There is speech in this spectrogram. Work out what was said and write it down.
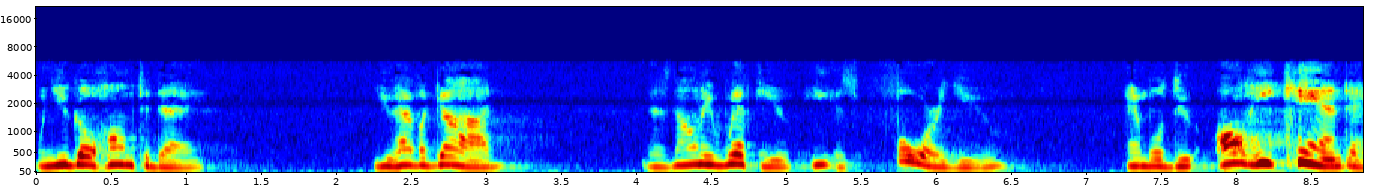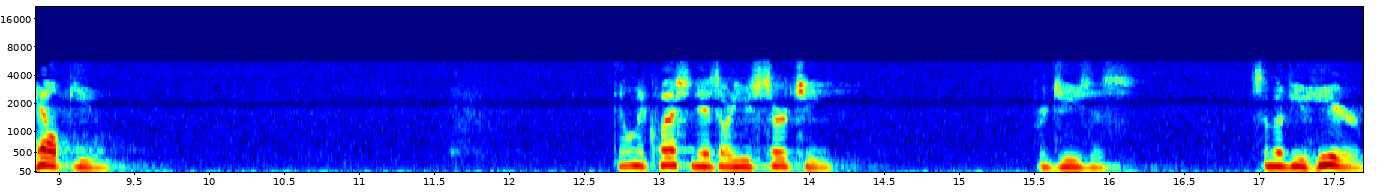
when you go home today. You have a God that is not only with you, He is for you and will do all He can to help you. The only question is, are you searching for Jesus? Some of you here,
